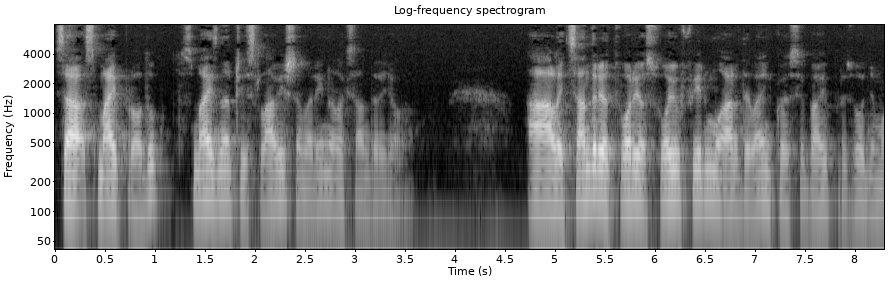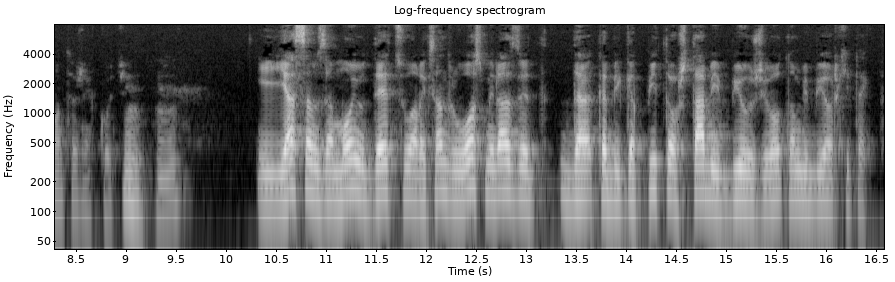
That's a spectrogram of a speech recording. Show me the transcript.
sa Smaj Produkt. Smaj znači Slaviša, Marina, Aleksandar Jovan. A Aleksandar je otvorio svoju firmu Ardeline koja se bavi proizvodnjom montažnih kuća. Mm -hmm. I ja sam za moju decu, Aleksandru, u osmi razred, da kad bi ga pitao šta bi bio u životu, on bi bio arhitekt.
